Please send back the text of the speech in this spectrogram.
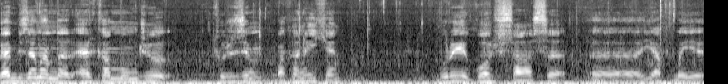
Ben bir zamanlar Erkan Mumcu Turizm Bakanı iken burayı golf sahası e, yapmayı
